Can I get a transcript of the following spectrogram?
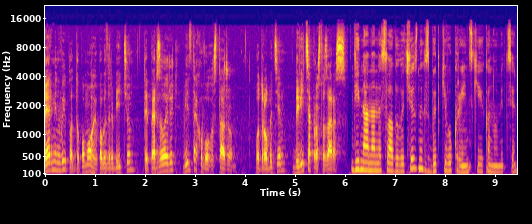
Термін виплат допомоги по безробіттю тепер залежить від страхового стажу. Подробиці дивіться просто зараз. Війна нанесла величезних збитків українській економіці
